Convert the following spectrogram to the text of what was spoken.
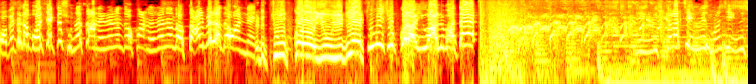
কবে থেকে বলছি একটা শোনা কানে রেনে দাও কানে রেনে দাও তার বেলা দেওয়ার নেই। একটু চুপ করো ইউ ইডিয়েট তুমি চুপ করো ইউ আলু ভাতে। ইংলিশ ইংলিশ মনে হচ্ছে ইংলিশ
